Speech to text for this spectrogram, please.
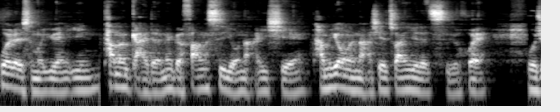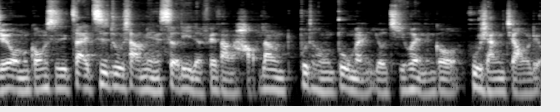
为了什么原因？他们改的那个方式有哪一些？他们用了哪些专业的词汇？我觉得我们公司在制度上面设立的非常好，让不同的部门有机会能够互相交流。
